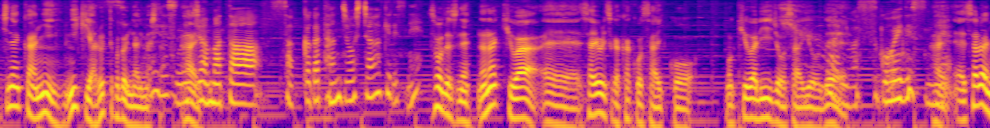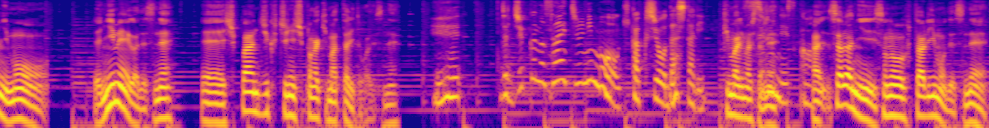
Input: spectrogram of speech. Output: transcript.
1年間に2期やるってことになりました。すごいですね、はい。じゃあまた作家が誕生しちゃうわけですね。そうですね。7期は、えー採用率が過去最高。もう9割以上採用9割で、はすごいですね。はい。えーさらにもうえー2名がですね、えー出版塾中に出版が決まったりとかですねえーじゃあ塾の最中にも企画書を出したり決まりましたするんね。ですか？はい、さらにその2人もですね、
